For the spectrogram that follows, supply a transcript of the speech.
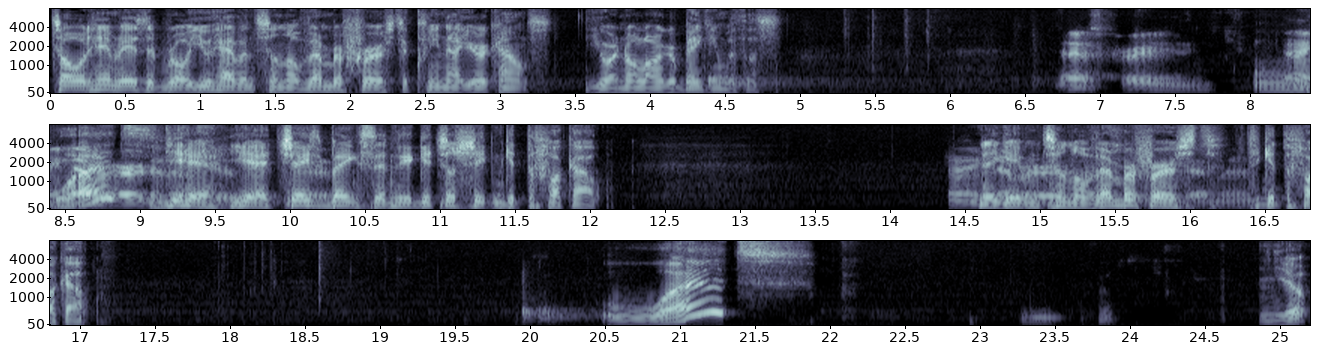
told him they said, "Bro, you have until November first to clean out your accounts. You are no longer banking with us." That's crazy. I ain't never What? heard of no Yeah, shit yeah. Chase that. Bank said, "Nigga, get your shit and get the fuck out." They gave him heard until of no November shit like first to get the fuck out. What? Yep.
